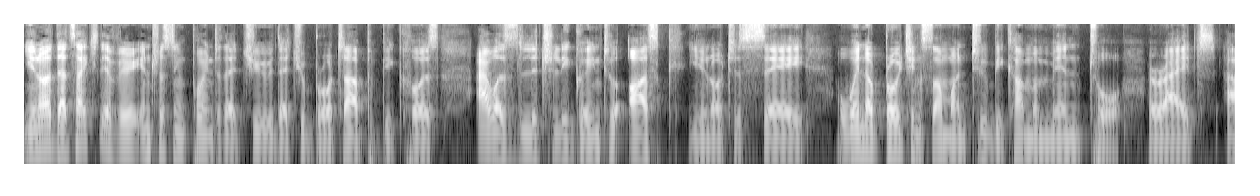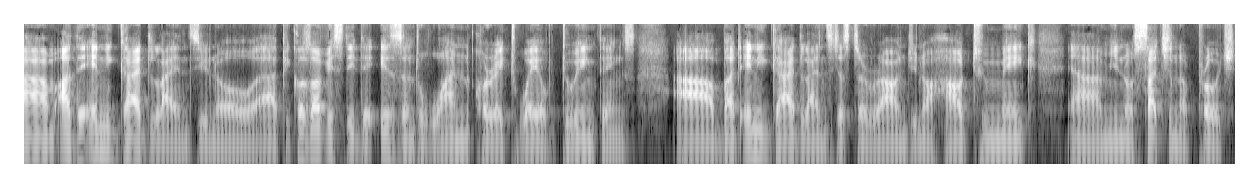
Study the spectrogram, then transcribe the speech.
You know, that's actually a very interesting point that you that you brought up because I was literally going to ask, you know, to say when approaching someone to become a mentor, right? Um, are there any guidelines, you know, uh, because obviously there isn't one correct way of doing things, uh, but any guidelines just around, you know, how to make, um, you know, such an approach.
